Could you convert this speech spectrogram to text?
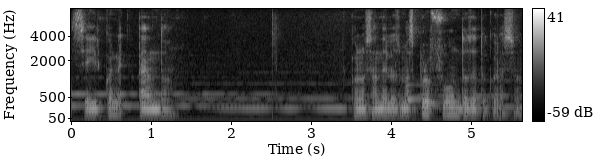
seguir conectando con los anhelos más profundos de tu corazón.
